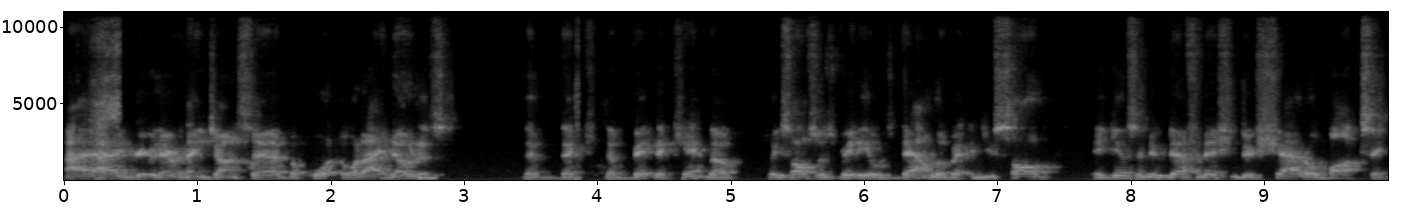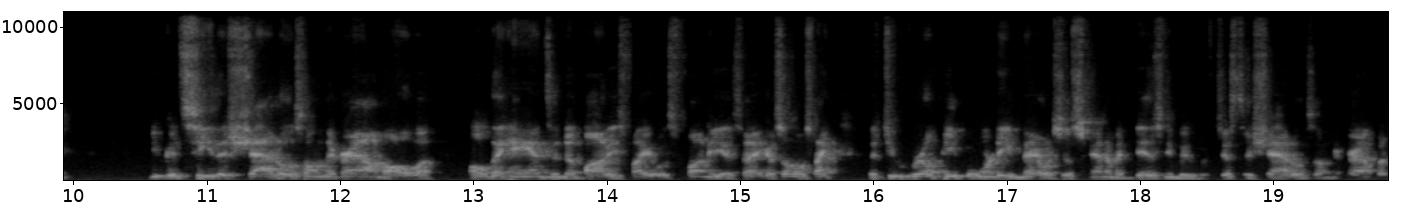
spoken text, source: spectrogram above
I, I, agree with everything John said, but what, what I noticed, the the the, the, can, the police officer's video was down a little bit, and you saw it gives a new definition to shadow boxing. You could see the shadows on the ground, all the all the hands and the bodies. It was funny as heck. It's almost like the two real people weren't even there. It was just kind of a Disney movie with just the shadows on the ground. But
